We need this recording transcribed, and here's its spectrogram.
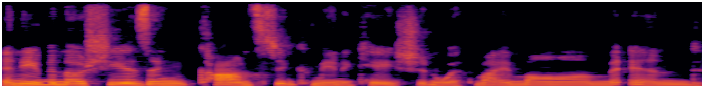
And even though she is in constant communication with my mom and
